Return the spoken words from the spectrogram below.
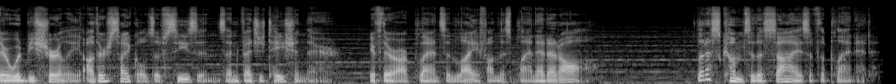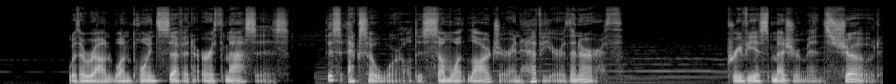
there would be surely other cycles of seasons and vegetation there, if there are plants and life on this planet at all. Let us come to the size of the planet. With around 1.7 Earth masses, this exoworld is somewhat larger and heavier than Earth. Previous measurements showed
